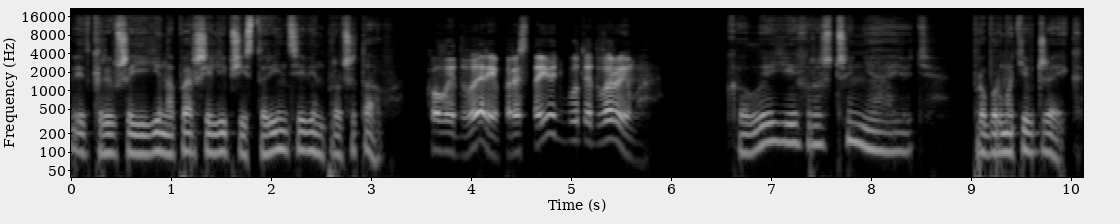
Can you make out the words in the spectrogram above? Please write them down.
Відкривши її на першій ліпшій сторінці, він прочитав Коли двері перестають бути дверима. Коли їх розчиняють, пробурмотів Джейк.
